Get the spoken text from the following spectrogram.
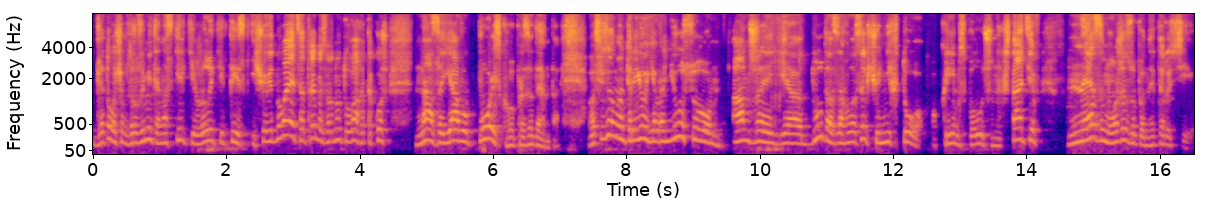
для того, щоб зрозуміти, наскільки великий тиск і що відбувається, треба звернути увагу також на заяву польського президента. В офіційному інтерв'ю Євроньюсу Анджей Дуда заголосив, що ніхто, окрім Сполучених Штатів, не зможе зупинити Росію.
